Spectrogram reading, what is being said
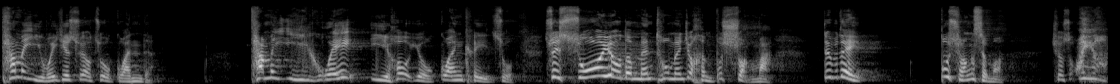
他们以为耶稣要做官的，他们以为以后有官可以做，所以所有的门徒们就很不爽嘛，对不对？不爽什么？就说：“哎呀，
